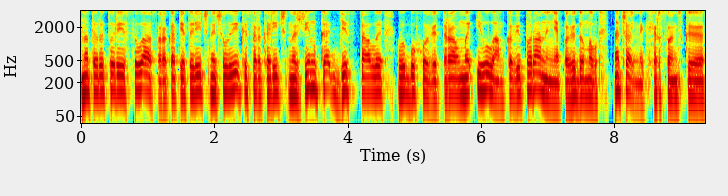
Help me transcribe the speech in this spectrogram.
на території села 45-річний чоловік і 40-річна жінка дістали вибухові травми і уламкові поранення. Повідомив начальник Херсонської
